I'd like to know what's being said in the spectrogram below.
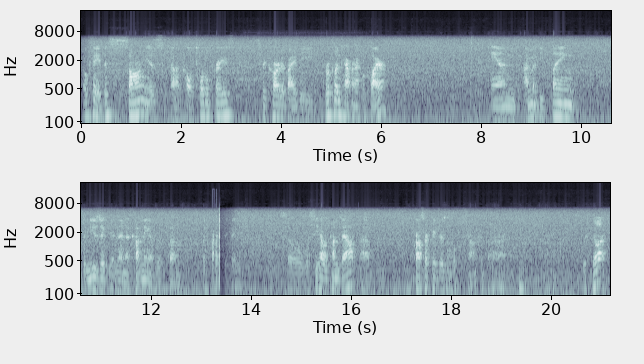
Okay, this song is uh, called Total Praise. It's recorded by the Brooklyn Tabernacle Choir. And I'm going to be playing the music and then accompanying it with, um, with bass. So we'll see how it comes out. Uh, cross our fingers and hope the sound comes out alright. Wish me luck.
